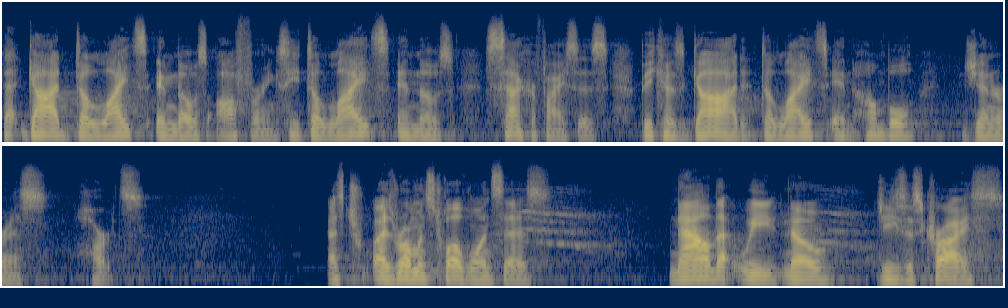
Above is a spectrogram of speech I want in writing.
That God delights in those offerings. He delights in those sacrifices because God delights in humble, generous hearts. As, as Romans 12, 1 says, now that we know Jesus Christ,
